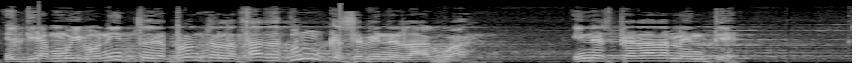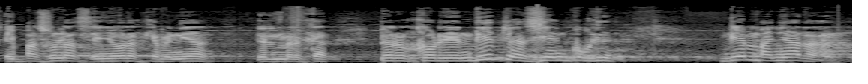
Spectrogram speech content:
el día muy bonito y de pronto en la tarde, ¡pum!, que se viene el agua, inesperadamente. Y pasó una señora que venía del mercado, pero corriendito y así encogida, bien bañada.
